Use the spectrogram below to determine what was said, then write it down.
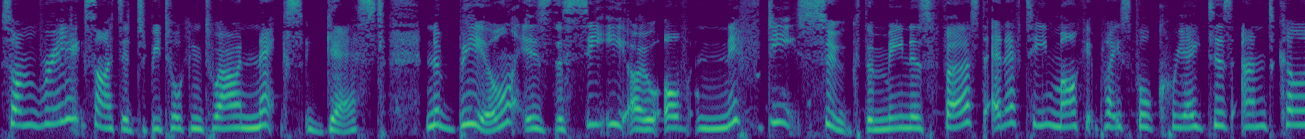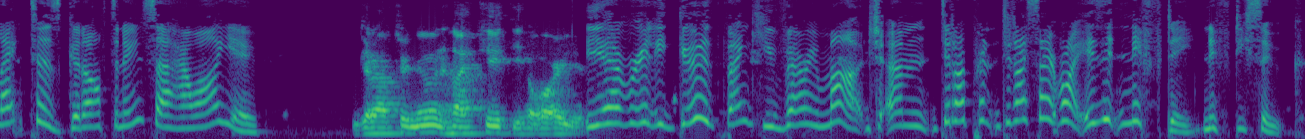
So I'm really excited to be talking to our next guest. Nabil is the CEO of Nifty Souq, the MENA's first NFT marketplace for creators and collectors. Good afternoon, sir. How are you? Good afternoon. Hi, Katie. How are you? Yeah, really good. Thank you very much. Um, did I print, did I say it right? Is it Nifty? Nifty Souq?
